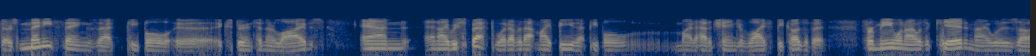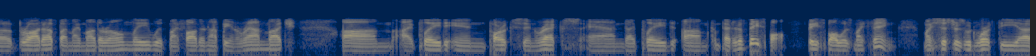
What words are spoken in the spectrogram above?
there's many things that people uh, experience in their lives and and I respect whatever that might be that people might have had a change of life because of it. For me when I was a kid and I was uh brought up by my mother only with my father not being around much, Um, I played in parks and recs, and I played um, competitive baseball. Baseball was my thing. My sisters would work the uh,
